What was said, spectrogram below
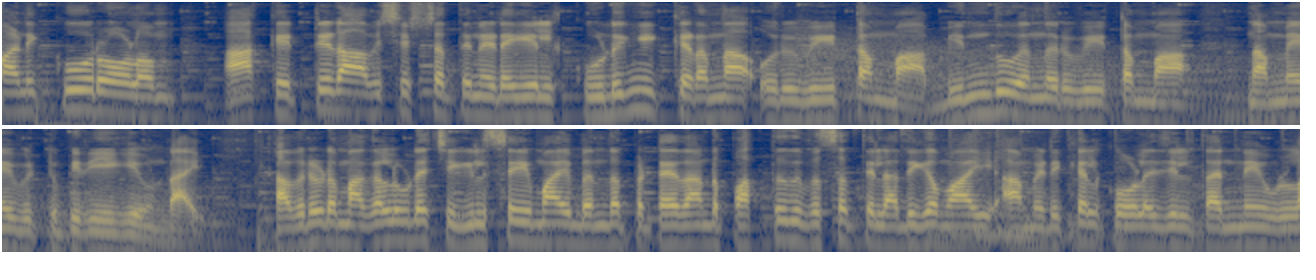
മണിക്കൂറോളം ആ കെട്ടിടാവശിഷ്ടത്തിനിടയിൽ കുടുങ്ങിക്കിടന്ന ഒരു വീട്ടമ്മ ബിന്ദു എന്നൊരു വീട്ടമ്മ നമ്മെ വിട്ടുപിരിയുകയുണ്ടായി അവരുടെ മകളുടെ ചികിത്സയുമായി ബന്ധപ്പെട്ട് ഏതാണ്ട് പത്ത് ദിവസത്തിലധികമായി ആ മെഡിക്കൽ കോളേജിൽ തന്നെയുള്ള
